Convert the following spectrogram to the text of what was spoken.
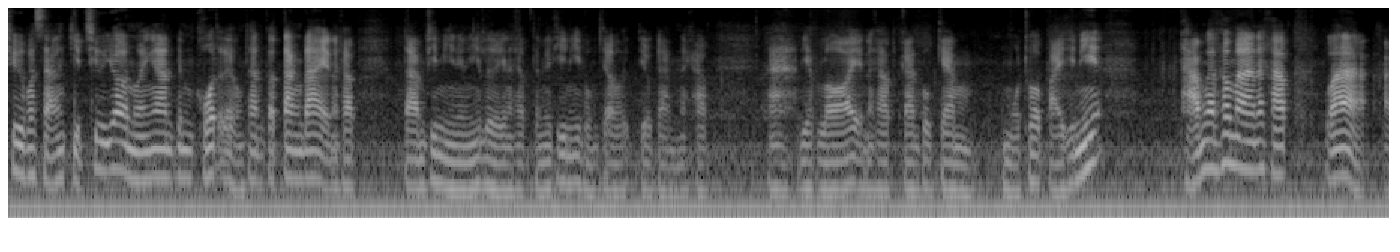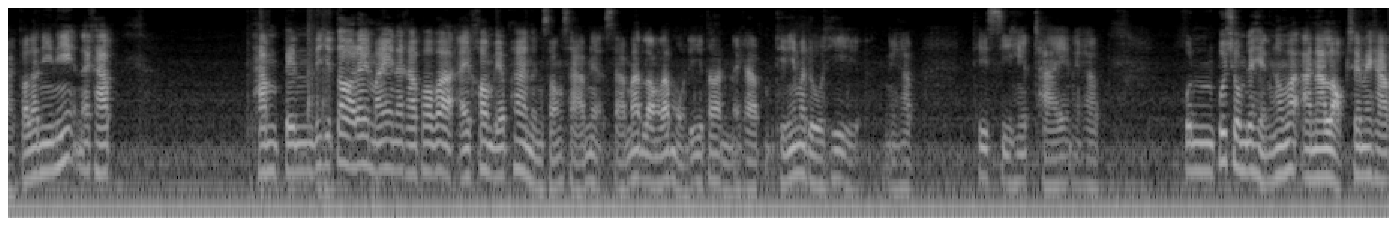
ชื่อภาษาอังกฤษชื่อย่อหน่วยงานเป็นโค้ดอะไรของท่านก็ตั้งได้นะครับ ตามที่มีในนี้เลยนะครับ แต่ในที่นี้ผมจะเอาเดียวกันนะครับอ่าเรียบร้อยนะครับ การโปรแกรมโหมดทั่วไปทีนี้ ถามกันเข้ามานะครับ ว่ากรณีนี้นะครับทำเป็นดิจิตอลได้ไหมนะครับ เพราะว่า ICOM F5123 เนี่ยสามารถรองรับโหมดดิจิตอลนะครับ ทีนี้มาดูที่นี่ครับที่ CH Type นะครับ คุณผู้ชมจะเห็นคำว่า Analog ใช่ไหมครับ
